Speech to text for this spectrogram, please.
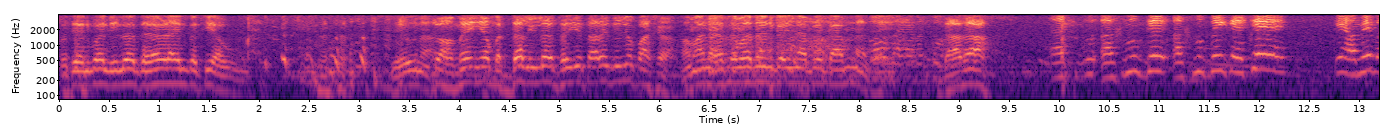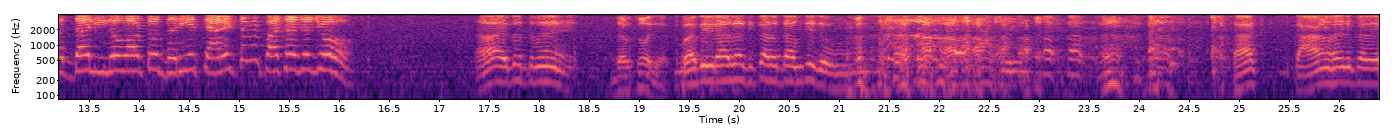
પછી એની પાસે લીલો ધરાવડાવીને પછી આવું. એવું ના. અમે અહીંયા બધા લીલા થઈએ તારે જોજો પાછા. અમારે અસમાધાન કરીને આપણે કામ ના થાય. દાદા. હસમુખ- હસમુખભાઈ કે છે કે અમે બધા લીલો વાટો ધરીએ ત્યારે જ તમે પાછા જજો. હા એ તો તમે ડરતો જ બધી ઈરાદાથી કરો તો સમજી જવું કારણ હોય ને કરે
